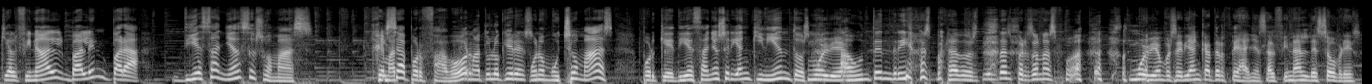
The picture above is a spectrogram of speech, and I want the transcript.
que al final valen para 10 añazos o más. Gema, Isa, por favor. Gema, ¿tú lo quieres? Bueno, mucho más, porque 10 años serían 500. Muy bien. Aún tendrías para 200 personas más. Muy bien, pues serían 14 años al final de sobres.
